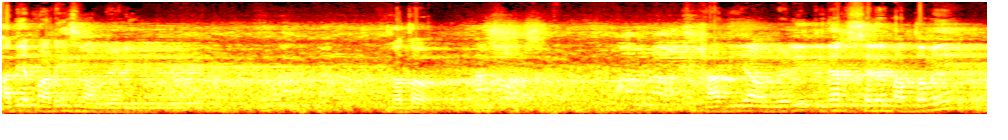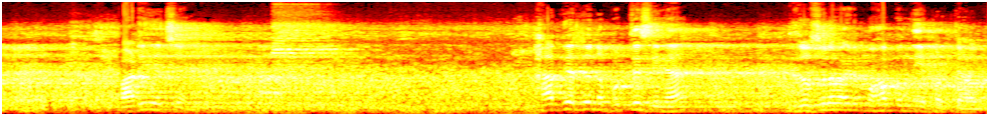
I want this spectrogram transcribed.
হাদিয়ে পাঠিয়েছেন অলরেডি কত? হাদিয়া অলরেডি তিনার ছেলের মাধ্যমে পাঠিয়েছেন। হাদিয়ার জন্য পড়তেছি না। রসুলের মহাপত নিয়ে পড়তে হবে।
